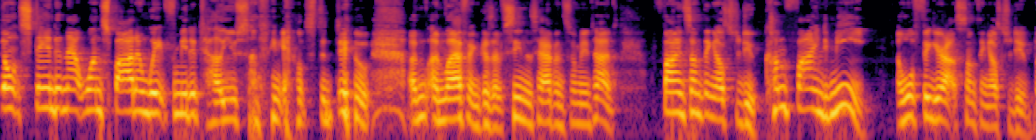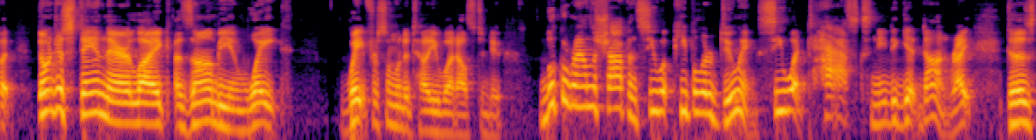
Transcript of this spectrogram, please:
Don't stand in that one spot and wait for me to tell you something else to do. I'm, I'm laughing because I've seen this happen so many times. Find something else to do. Come find me and we'll figure out something else to do. But don't just stand there like a zombie and wait. Wait for someone to tell you what else to do. Look around the shop and see what people are doing. See what tasks need to get done, right? Does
